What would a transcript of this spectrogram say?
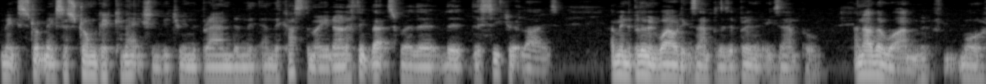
makes makes a stronger connection between the brand and the, and the customer. You know, and I think that's where the, the the secret lies. I mean, the Bloom and Wild example is a brilliant example. Another one, more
